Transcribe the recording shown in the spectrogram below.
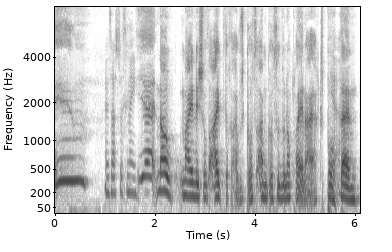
um, Or is that just me? yeah, no, my initial, I look, I was gutted. I'm gutted we're not playing Ajax, but Yeah. then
